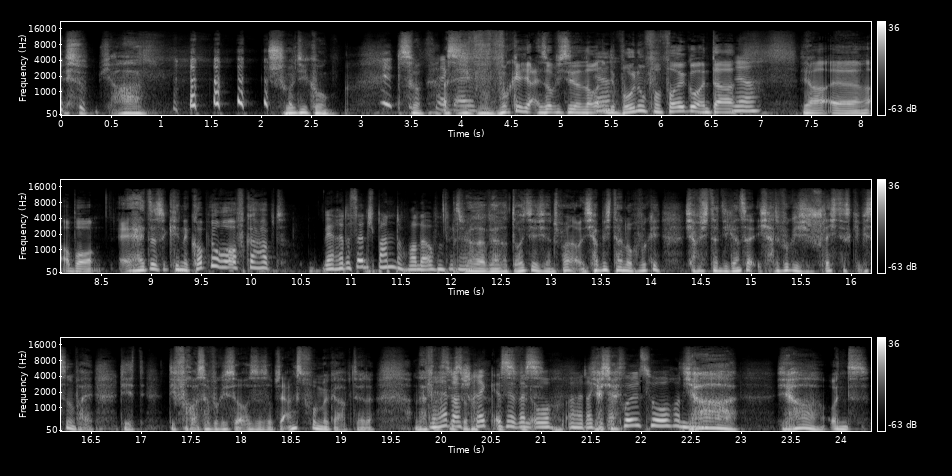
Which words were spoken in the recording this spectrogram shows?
Ich so, ja, Entschuldigung. So, ja also ich, wirklich, als ob ich sie dann noch Ja. in die Wohnung verfolge und da, ja, Ja. äh, aber hätte sie keine Kopfhörer aufgehabt, Wäre das entspannter vorlaufen das vielleicht. wäre, wäre deutlich entspannter. Aber ich habe mich dann auch wirklich, ich habe mich dann die ganze Zeit, ich hatte wirklich ein schlechtes Gewissen, weil die, die Frau sah wirklich so aus, als ob sie Angst vor mir gehabt hätte. Und dann Ja, der so, Schreck ist ja was- dann auch, äh, da Ja, geht der ja. Puls hoch und Ja, ja, und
